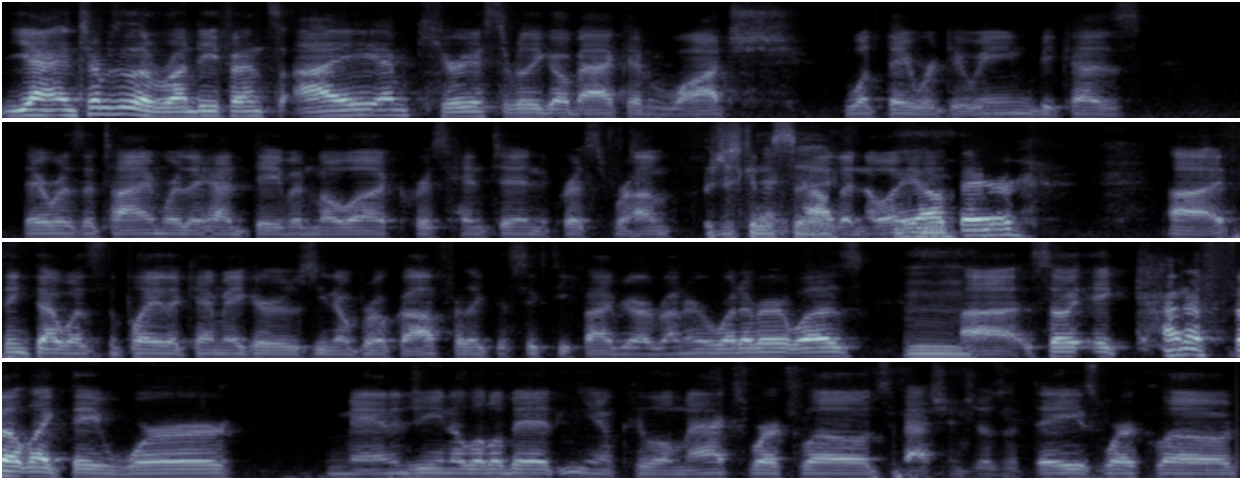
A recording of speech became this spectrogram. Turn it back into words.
yeah. In terms of the run defense, I am curious to really go back and watch what they were doing because there was a time where they had David Moa, Chris Hinton, Chris Rumph, I was just gonna say Calvin mm-hmm. out there. Uh, I think that was the play that Cam Akers, you know, broke off for like the 65 yard runner or whatever it was. Mm. Uh, so it kind of felt like they were managing a little bit, you know, Khalil Mack's workload, Sebastian Joseph Day's workload,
